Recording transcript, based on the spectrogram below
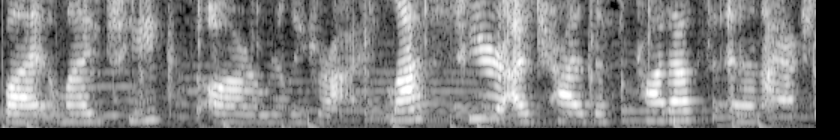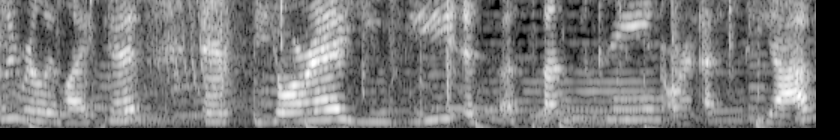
but my cheeks are really dry. Last year I tried this product and I actually like it. It's Biore UV. It's a sunscreen or an SPF.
